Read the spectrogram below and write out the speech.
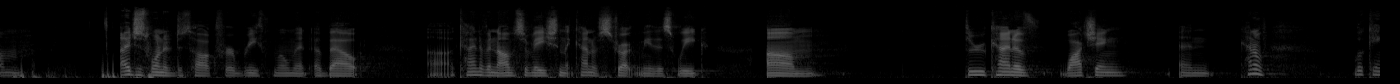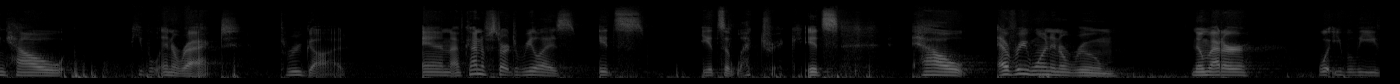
Um, I just wanted to talk for a brief moment about uh, kind of an observation that kind of struck me this week. Um, through kind of watching and kind of looking how people interact through God. And I've kind of started to realize it's it's electric. It's how everyone in a room, no matter what you believe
